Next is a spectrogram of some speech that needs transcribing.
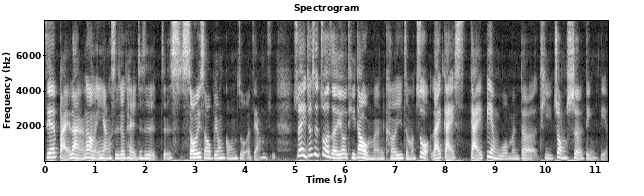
接摆烂了。那我们营养师就可以就是就收一收，不用工作这样子。所以就是作者也有提到，我们可以怎么做来改改变我们的体重设定点。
